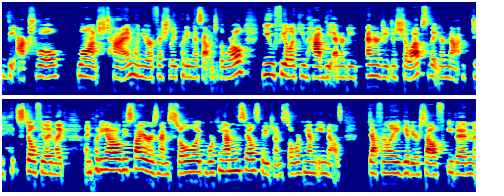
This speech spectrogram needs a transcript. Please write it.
the actual launch time when you're officially putting this out into the world you feel like you have the energy energy to show up so that you're not still feeling like i'm putting out all these fires and i'm still like working on the sales page and i'm still working on the emails definitely give yourself even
